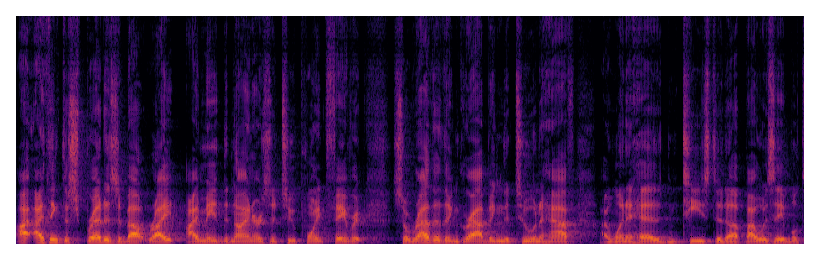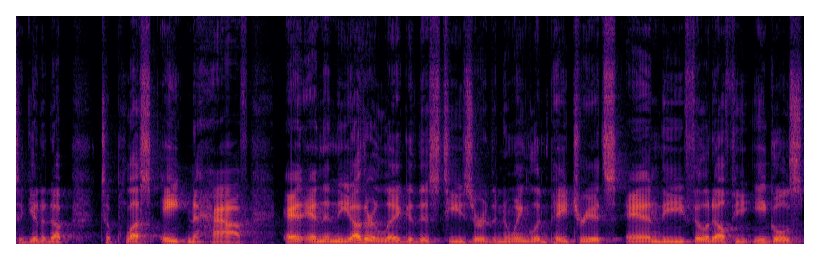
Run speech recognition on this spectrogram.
I, I think the spread is about right. I made the Niners a two point favorite. So rather than grabbing the two and a half, I went ahead and teased it up. I was able to get it up to plus eight and a half. And, and then the other leg of this teaser, the New England Patriots and the Philadelphia Eagles.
